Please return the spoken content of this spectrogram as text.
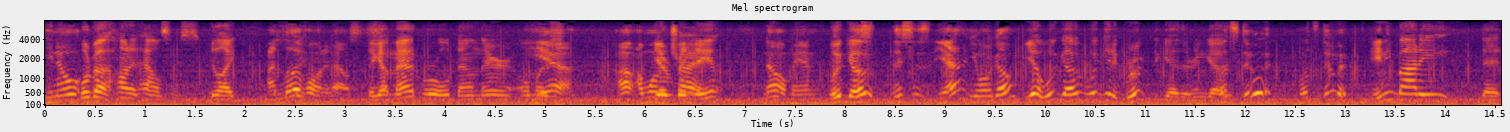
You know, What about haunted houses? You like I love haunted houses. they got Mad World down there almost. Yeah. I, I You want ever to been try to it. it? No, man. We'll go. This, this is yeah. You want to go? Yeah, we'll go. We'll get a group together and go. Let's do it. Let's do it. Anybody that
